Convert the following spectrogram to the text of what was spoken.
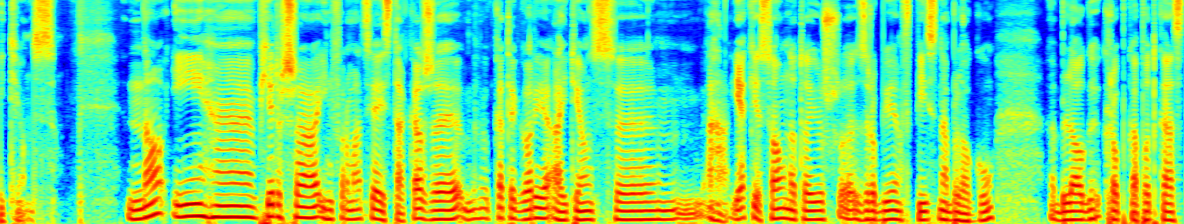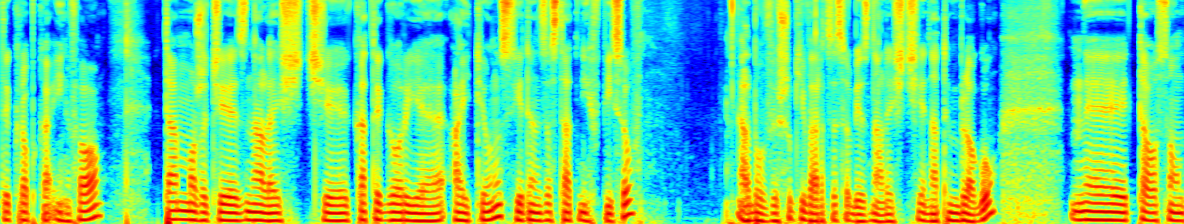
iTunes. No i e, pierwsza informacja jest taka, że kategorie iTunes, e, aha, jakie są, no to już zrobiłem wpis na blogu blog.podcasty.info. Tam możecie znaleźć kategorię iTunes, jeden z ostatnich wpisów albo w wyszukiwarce sobie znaleźć na tym blogu. E, to są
